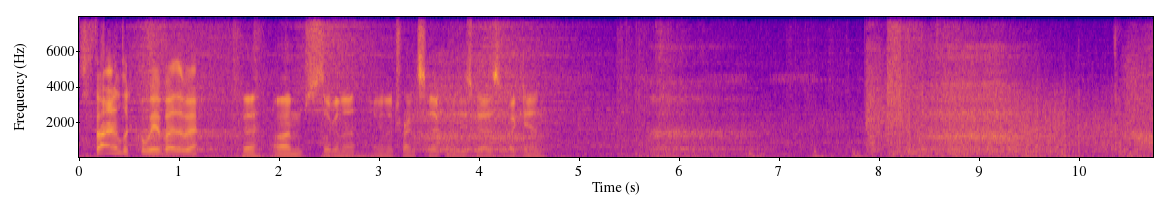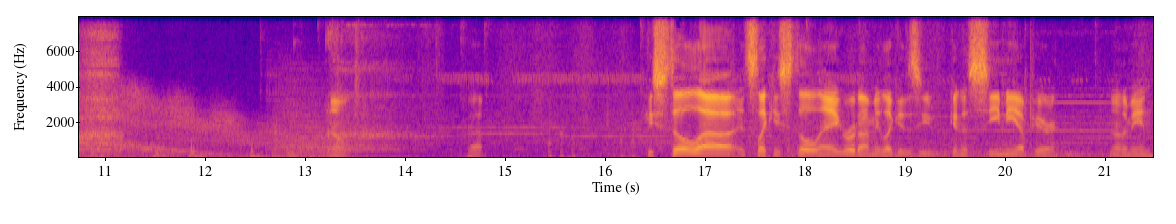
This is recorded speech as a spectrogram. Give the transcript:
starting to look away, by the way. Okay, I'm still gonna I'm gonna try and snipe one of these guys if I can. No. Crap. He's still uh it's like he's still aggroed on me, like is he gonna see me up here? You know what I mean?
